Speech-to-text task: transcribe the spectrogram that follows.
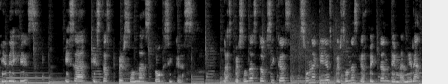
que dejes es a estas personas tóxicas. Las personas tóxicas son aquellas personas que afectan de manera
